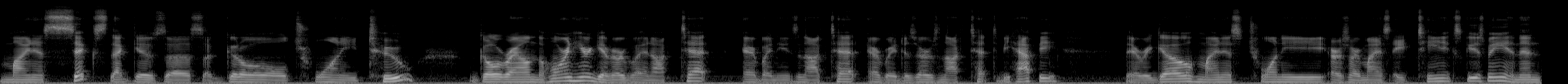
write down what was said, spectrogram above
Minus 6. That gives us a good old 22. Go around the horn here, give everybody an octet. Everybody needs an octet. Everybody deserves an octet to be happy. There we go. Minus 20, or sorry, minus 18, excuse me. And then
